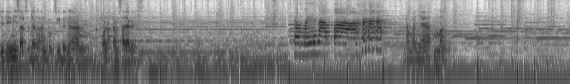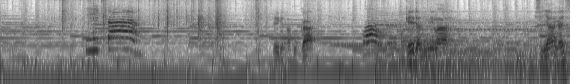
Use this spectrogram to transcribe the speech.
Jadi ini saya sedang unboxing dengan keponakan saya, guys. namanya siapa Namanya Emang. hitam Oke, kita buka. wow Oke, dan inilah isinya, guys.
